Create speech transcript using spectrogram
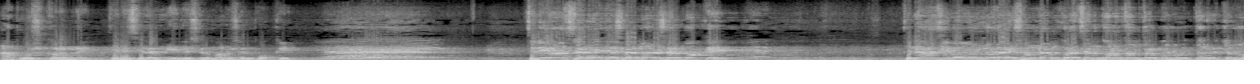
আপোষ করেন নাই। তিনি ছিলেন এই দেশের মানুষের পক্ষে। তিনি আছেন এই দেশের মানুষের পক্ষে। তিনি আজীবন লড়াই সংগ্রাম করেছেন গণতন্ত্র পুনরুদ্ধারের জন্য।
